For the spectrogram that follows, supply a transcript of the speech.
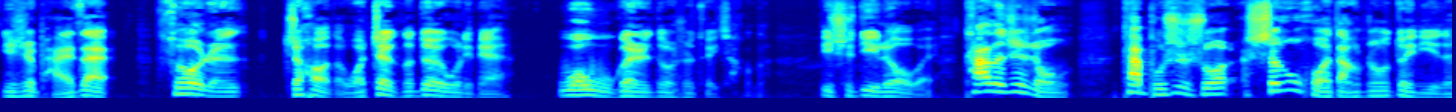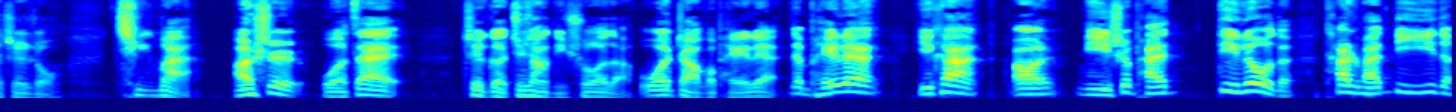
你是排在所有人之后的。我整个队伍里面，我五个人都是最强的，你是第六位。他的这种，他不是说生活当中对你的这种轻慢，而是我在这个就像你说的，我找个陪练，那陪练一看哦，你是排第六的，他是排第一的，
